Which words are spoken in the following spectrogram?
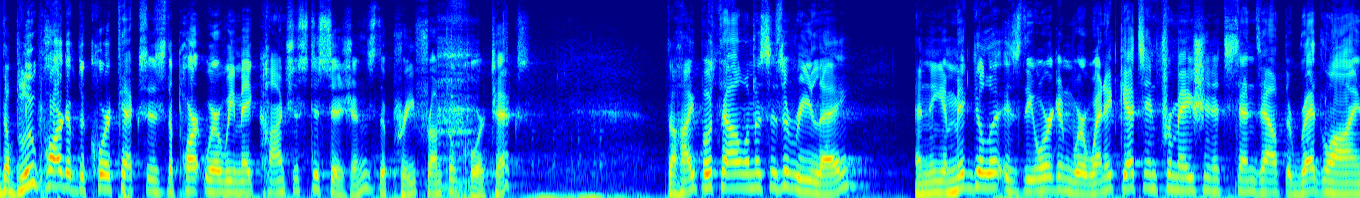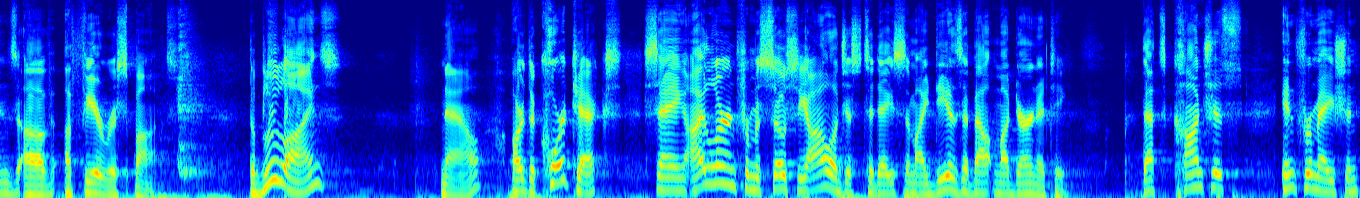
the blue part of the cortex is the part where we make conscious decisions, the prefrontal cortex. The hypothalamus is a relay, and the amygdala is the organ where, when it gets information, it sends out the red lines of a fear response. The blue lines now are the cortex saying, I learned from a sociologist today some ideas about modernity. That's conscious information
